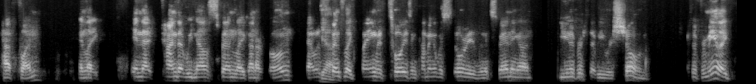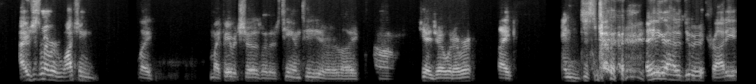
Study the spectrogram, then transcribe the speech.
have fun. And like in that time that we now spend like on our phone, that was Yeah. spent like playing with toys and coming up with stories and expanding on the universe that we were shown. So for me, like I just remember watching like my favorite shows, whether it's TNT or like um, GI Joe, whatever. Like and just anything that had to do with karate,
